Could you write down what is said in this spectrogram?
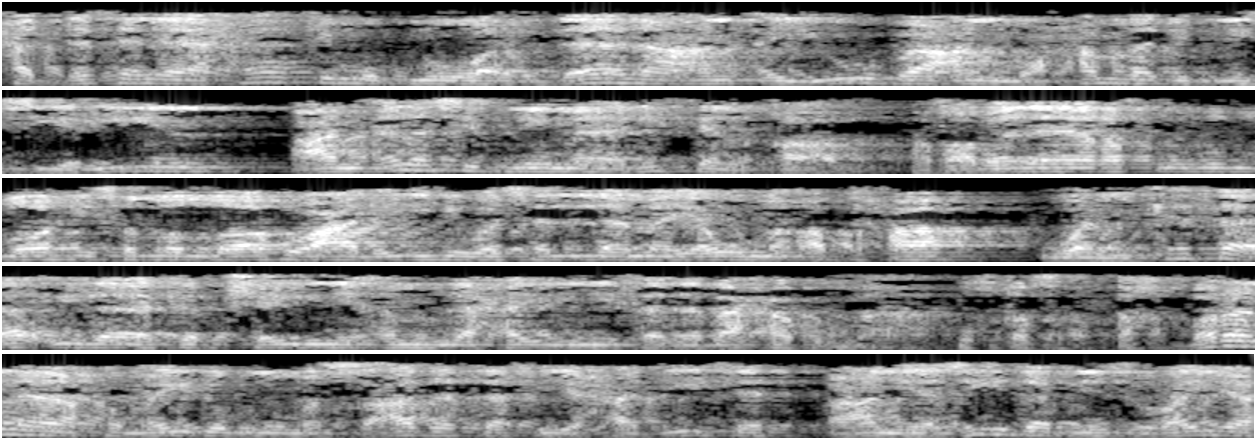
حدثنا حاتم بن وردان عن أيوب عن محمد بن سيرين عن أنس بن مالك قال خطبنا رسول الله صلى الله عليه وسلم يوم أضحى وانكفأ إلى كبشين أملحين فذبحهما. مختصر. أخبرنا حميد بن مسعدة في حديثه عن يزيد بن زريع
